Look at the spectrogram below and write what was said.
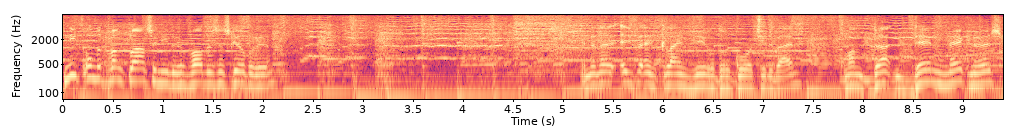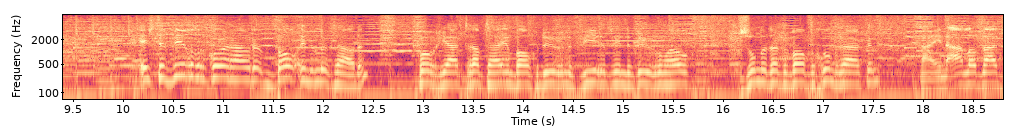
niet onder dwang plaats in ieder geval, dus dat scheelt er weer. En dan even een klein wereldrecordje erbij. Want Da- Dan Magnus is de wereldrecordhouder bal in de lucht houden. Vorig jaar trapte hij een bal gedurende 24 uur omhoog zonder dat de bal de grond raakte. Nou, in de aanloop naar het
